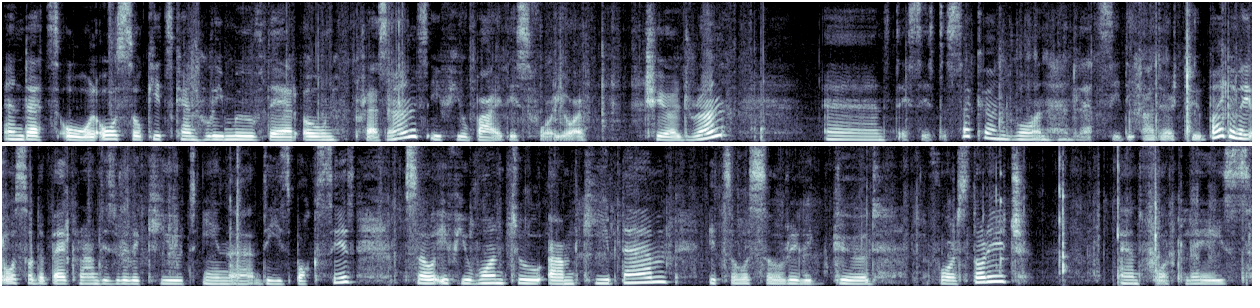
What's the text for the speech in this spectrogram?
And that's all. Also kids can remove their own presents if you buy this for your children and this is the second one and let's see the other two. By the way also the background is really cute in uh, these boxes. So if you want to um, keep them it's also really good for storage and for plays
